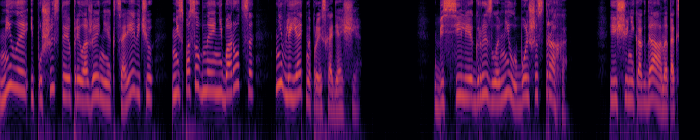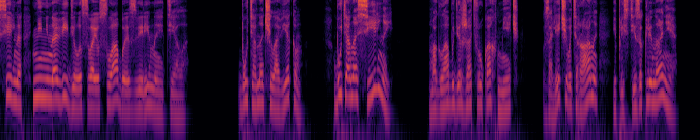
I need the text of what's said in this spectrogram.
Милое и пушистое приложение к царевичу, не способное ни бороться, ни влиять на происходящее. Бессилие грызло Милу больше страха. Еще никогда она так сильно не ненавидела свое слабое звериное тело. Будь она человеком, будь она сильной, могла бы держать в руках меч, залечивать раны и плести заклинания.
